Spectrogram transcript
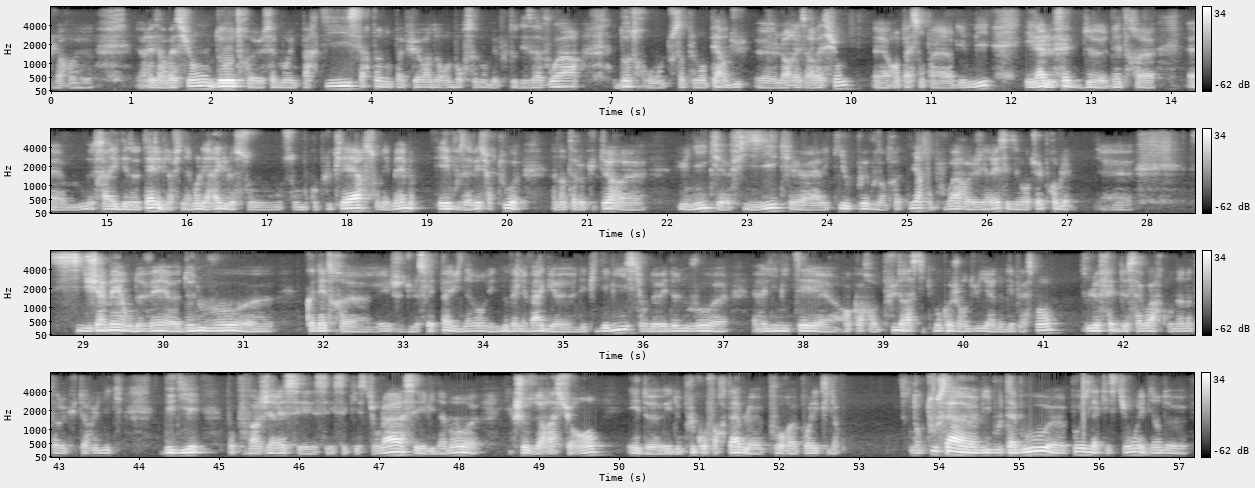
réservation. D'autres seulement une partie. Certains n'ont pas pu avoir de remboursement mais plutôt des avoirs. D'autres ont tout simplement perdu leur réservation. en passant par Airbnb. Et là, le fait d'être de, travailler avec des hôtels, et eh bien finalement les règles sont beaucoup plus claires, sont les mêmes et vous avez surtout euh, un interlocuteur euh, unique, physique, avec qui vous pouvez vous entretenir pour pouvoir gérer ces éventuels problèmes. si jamais on devait de nouveau connaître, et je ne le souhaite pas évidemment, une nouvelle vague d'épidémie, si on devait de nouveau limiter encore plus drastiquement qu'aujourd'hui à nos déplacements, le fait de savoir qu'on a un interlocuteur unique dédié pour pouvoir gérer ces, questions-là, c'est évidemment euh, quelque chose de rassurant et de, plus confortable pour, les clients. Donc tout ça euh, mis bout à bout euh, pose la question eh bien, de,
